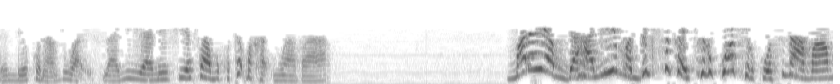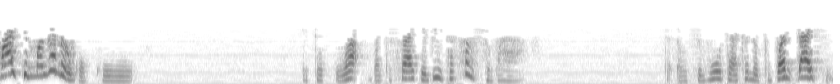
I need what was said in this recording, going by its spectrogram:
Dan dai kuna zuwa islamiyya ne shi yasa muku taba haɗuwa ba. Maryam da Halima duk suka cirko cirko suna mamakin maganar gokko ita kuwa bata sake bi ta kansu ba. Ta ɗauki buta ta nufi ban daki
